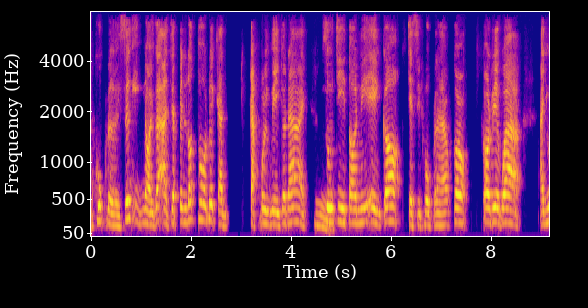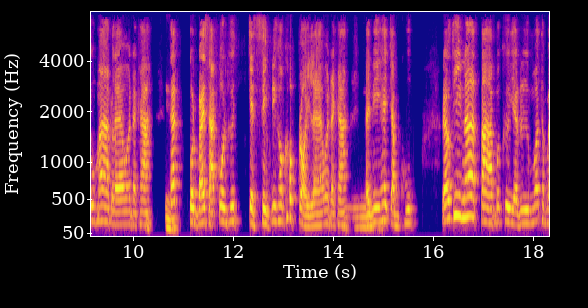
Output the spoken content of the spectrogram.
ำคุกเลย ซึ่งอีกหน่อยก็อาจจะเป็นลดโทษด้วยกันกักบริเวณก็ได้ ซูจีตอนนี้เองก็เจ็ดสิบหกแล้วก็ก็เรียกว่าอายุมากแล้วนะคะ ถ้ากฎหมายสากลคือเจ็ดสิบนี่เขาก็ปล่อยแล้วนะคะ แต่นี่ให้จำคุก แล้วที่หน้าตามก็คืออย่าลืมว่าทำไม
